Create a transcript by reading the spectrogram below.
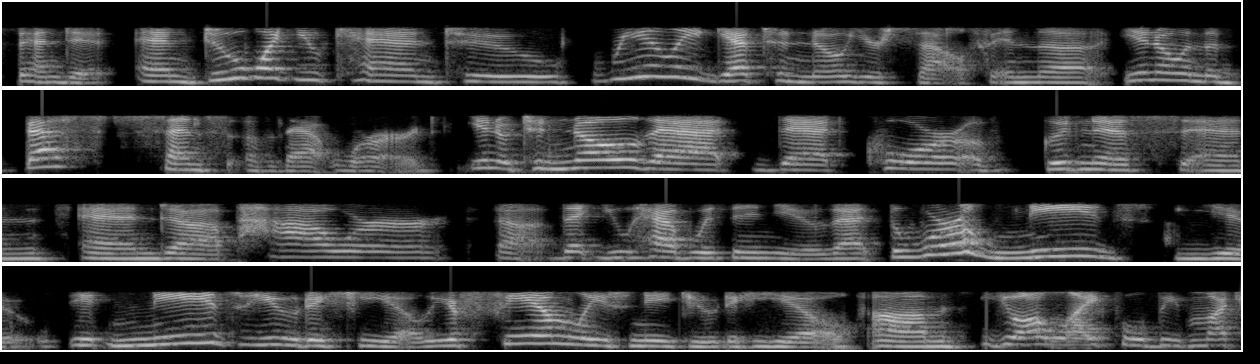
spend it, and do what you can to really get to know yourself in the you know in the best sense of that word. You know, to know that that core of goodness and and uh, power uh, that you have within you that the world needs you. It needs you to heal. Your families need you to heal. Um, your life will be much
